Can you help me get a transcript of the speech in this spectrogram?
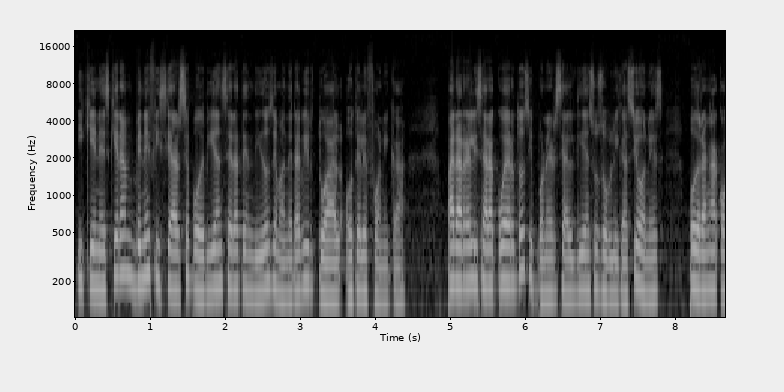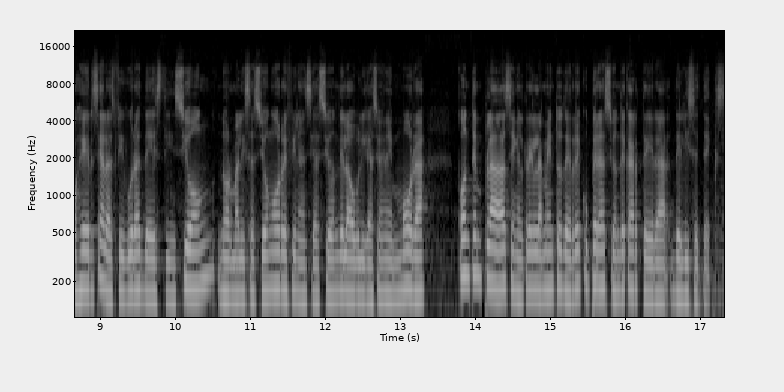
y quienes quieran beneficiarse podrían ser atendidos de manera virtual o telefónica. Para realizar acuerdos y ponerse al día en sus obligaciones, podrán acogerse a las figuras de extinción, normalización o refinanciación de la obligación en mora contempladas en el Reglamento de Recuperación de Cartera del ICETEX.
